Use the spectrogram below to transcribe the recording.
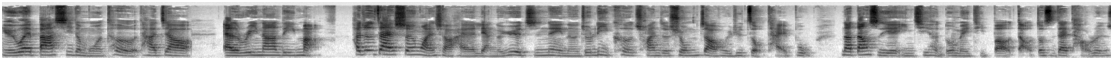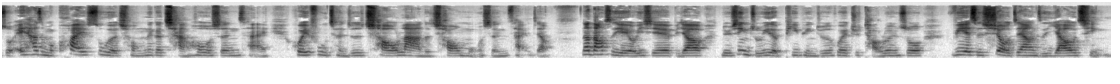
有一位巴西的模特，他叫 Adriana Lima。他就是在生完小孩的两个月之内呢，就立刻穿着胸罩回去走台步。那当时也引起很多媒体报道，都是在讨论说，诶，他怎么快速的从那个产后身材恢复成就是超辣的超模身材这样？那当时也有一些比较女性主义的批评，就是会去讨论说，VS 秀这样子邀请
